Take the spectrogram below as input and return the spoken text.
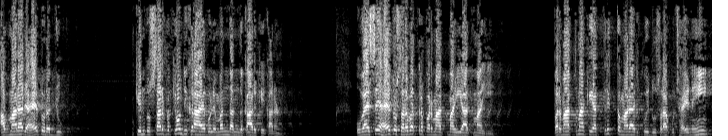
अब महाराज है तो रज्जू। किंतु सर्प क्यों दिख रहा है, बोले, मंद अंधकार के कारण। वैसे है तो सर्वत्र परमात्मा ही आत्मा ही। परमात्मा के अतिरिक्त तो महाराज कोई दूसरा कुछ है नहीं।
